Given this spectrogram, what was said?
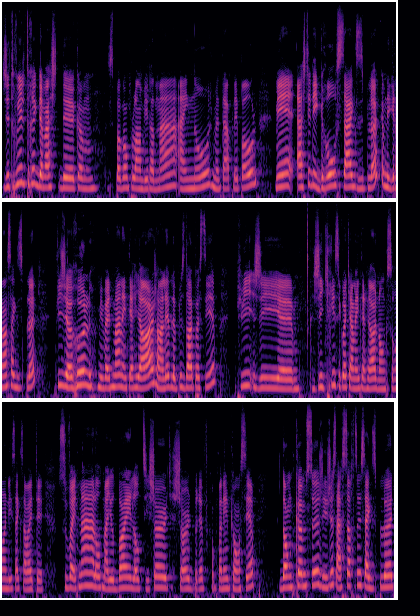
J'ai trouvé le truc de de comme c'est pas bon pour l'environnement, I know, je me tape l'épaule, mais acheter des gros sacs Ziploc, comme des grands sacs Ziploc, puis je roule mes vêtements à l'intérieur, j'enlève le plus d'air possible, puis j'ai euh, écrit c'est quoi qu'il y a à l'intérieur, donc sur un des sacs ça va être sous-vêtements, l'autre maillot de bain, l'autre t-shirt, shirt, bref, vous comprenez le concept. Donc comme ça, j'ai juste à sortir le sac Ziploc,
